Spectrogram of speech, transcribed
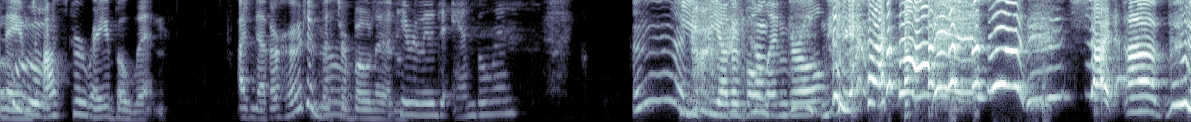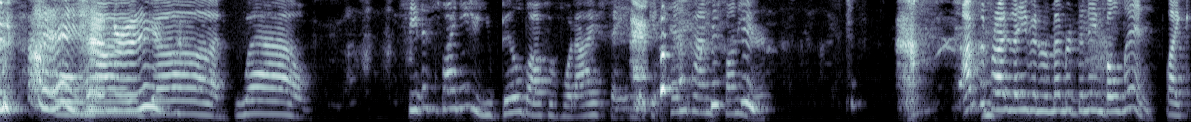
named Oscar Ray Bolin. I've never heard of Mr. Oh, Bolin. is he related to Anne Boleyn? Uh, He's the other don't- Bolin girl. Shut up. hey, oh Henry. God. Wow. See, this is why I need you. You build off of what I say and make it 10 times funnier. Just. I'm surprised I even remembered the name Bolin. Like,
